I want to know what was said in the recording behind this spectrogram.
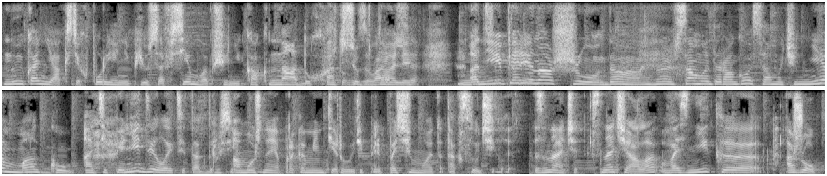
Ну и коньяк. С тех пор я не пью совсем вообще никак на дух, что Отшептали. называется. Не Отшептали. переношу, да. Знаешь, самый дорогой, самый что не могу. А теперь Не делайте так, друзья. А можно я прокомментирую теперь, почему это так случилось? Значит, сначала возник э, ожог.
